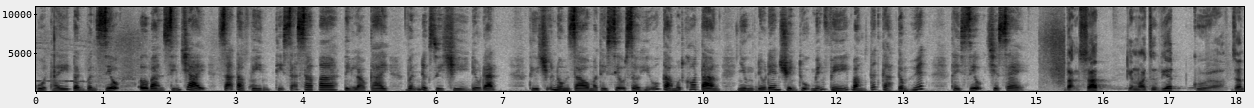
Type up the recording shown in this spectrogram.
của thầy Tần Vân Siệu ở bản Xín Trải, xã Tà Phìn, thị xã Sapa, tỉnh Lào Cai vẫn được duy trì đều đặn. Thứ chữ nôm giao mà thầy Diệu sở hữu cả một kho tàng, nhưng đều đem truyền thụ miễn phí bằng tất cả tâm huyết. Thầy Diệu chia sẻ. Bản sắc, tiếng nói chữ viết của dân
